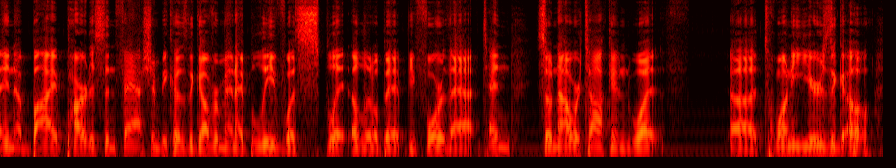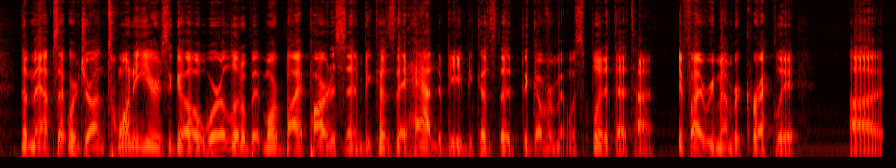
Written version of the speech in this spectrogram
in a bipartisan fashion because the government, I believe, was split a little bit before that. Ten, so now we're talking what uh, twenty years ago. The maps that were drawn 20 years ago were a little bit more bipartisan because they had to be because the, the government was split at that time, if I remember correctly. Uh,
